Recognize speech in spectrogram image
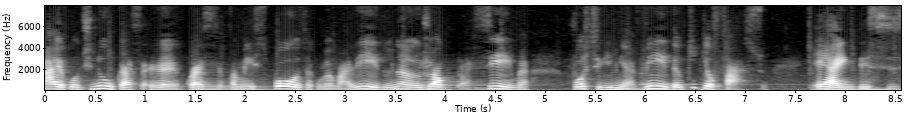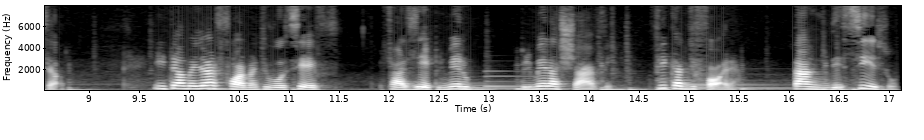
Ah, eu continuo com, essa, é, com, essa, com a minha esposa, com meu marido? Não, eu jogo para cima, vou seguir minha vida. O que, que eu faço? É a indecisão. Então, a melhor forma de você fazer, primeiro, primeira chave, fica de fora. Tá indeciso?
